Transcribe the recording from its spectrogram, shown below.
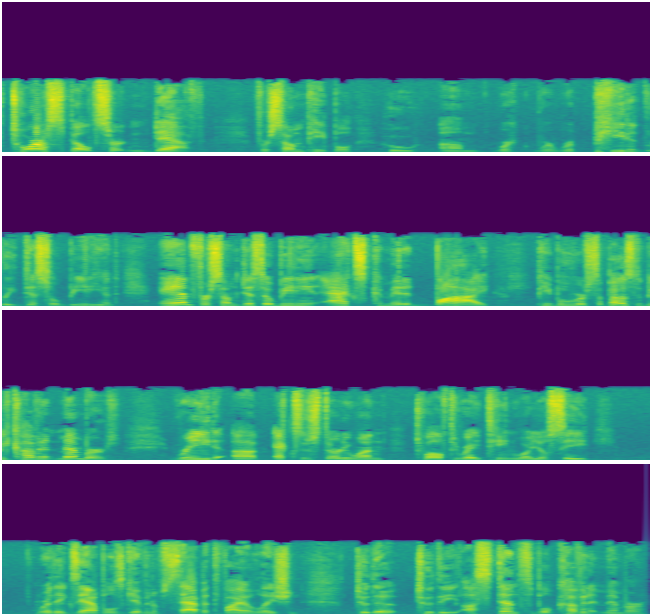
the Torah spelled certain death, for some people who um, were, were repeatedly disobedient, and for some disobedient acts committed by people who are supposed to be covenant members. Read uh, Exodus 31 12 through 18, where you'll see where the example is given of Sabbath violation to the to the ostensible covenant member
